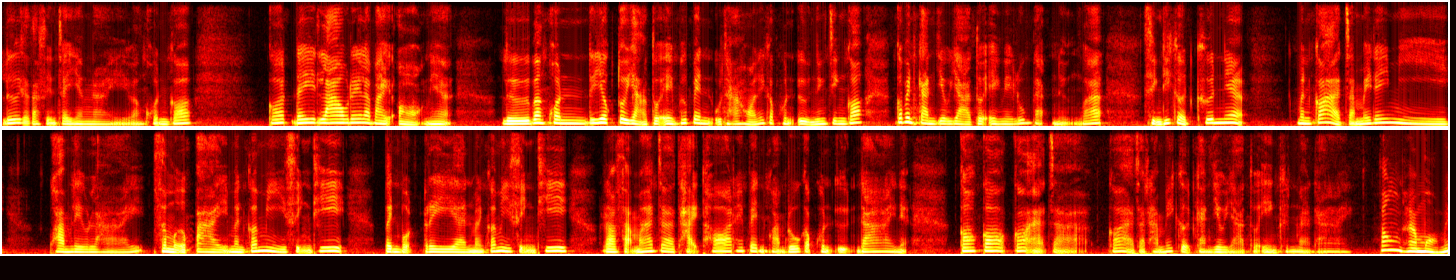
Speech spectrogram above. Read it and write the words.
เลือกจะตัดสินใจยังไง บางคนก็ก็ได้เล่าได้ระบายออกเนี่ยหรือบางคนได้ยกตัวอย่างตัวเองเพื่อเป็นอุทาหรณ์ให้กับคนอื่น จริง ๆ ก็ก็เป็นการเยียวยาตัวเองในรูปแบบหนึ่งว่า สิ่งที่เกิดขึ้นเนี่ยมันก็อาจจะไม่ได้มี ความเลวร้ายเสมอไป มันก็มีสิ่งที่เป็นบทเรียน มันก็มีสิ่งที่เราสามารถจะถ่ายทอดให้เป็นความรู้กับคนอื่นได้เนี่ยก็ก็ก็อาจจะก็อาจจะทำให้เกิดการเยียวยาตัวเองขึ้นมาได้ ต้องหาหมอไหม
